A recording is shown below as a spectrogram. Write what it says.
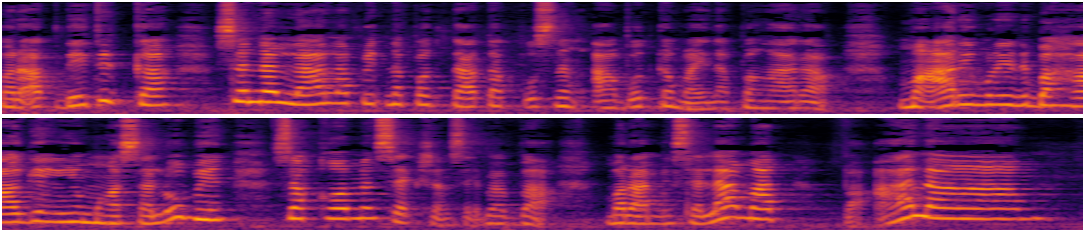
para updated ka sa nalalapit na pagtatapos ng abot kamay na pangarap. Maari mo rin ibahagi ang iyong mga salubin sa comment section sa ibaba. Maraming salamat. Paalam!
